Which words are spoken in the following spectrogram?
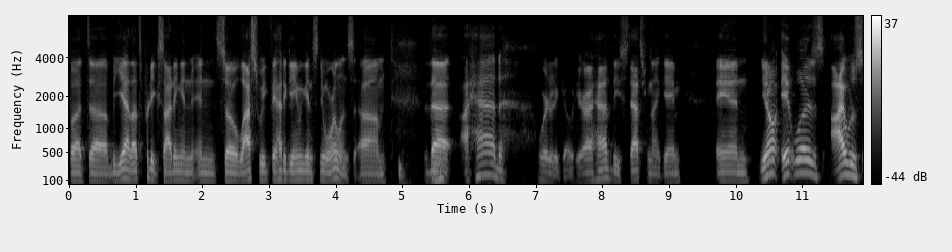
but uh, but yeah, that's pretty exciting. And and so last week they had a game against New Orleans. Um, that I had. Where did it go here? I had these stats from that game, and you know it was I was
